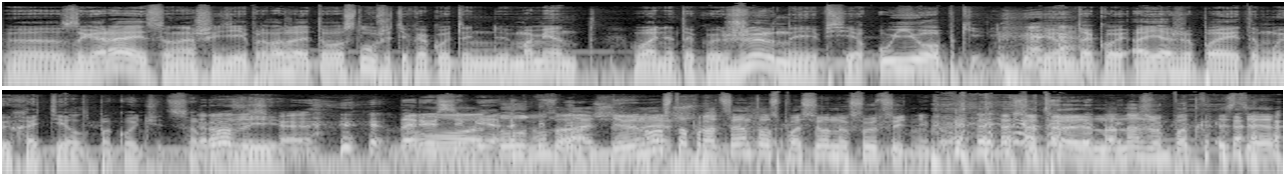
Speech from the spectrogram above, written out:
э, загорается нашей идеей, продолжает его слушать, и в какой-то момент Ваня такой, жирные все, уёбки. И он такой, а я же поэтому и хотел покончить с собой. И- Розочка, дарю Ну, а себе. тут, Ну да, значит, 90% спасенных суицидников. Считаю, на нашем подкасте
